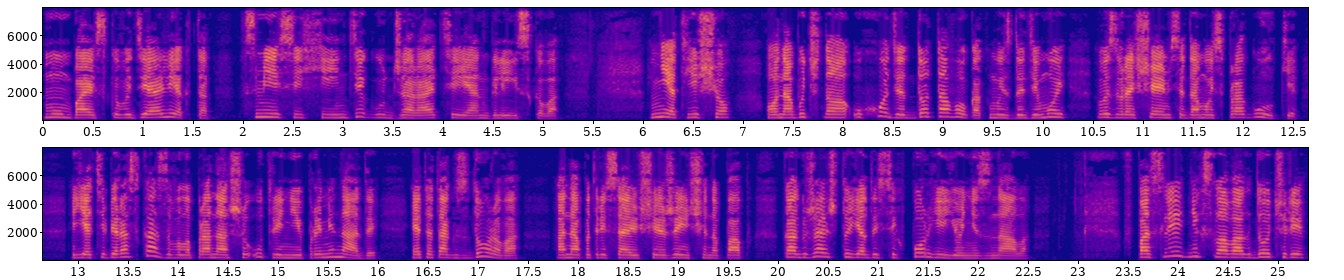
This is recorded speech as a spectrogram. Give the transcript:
мумбайского диалекта, смеси хинди, гуджарати и английского. «Нет еще. Он обычно уходит до того, как мы с Дадимой возвращаемся домой с прогулки. Я тебе рассказывала про наши утренние променады. Это так здорово. Она потрясающая женщина, пап. Как жаль, что я до сих пор ее не знала. В последних словах дочери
